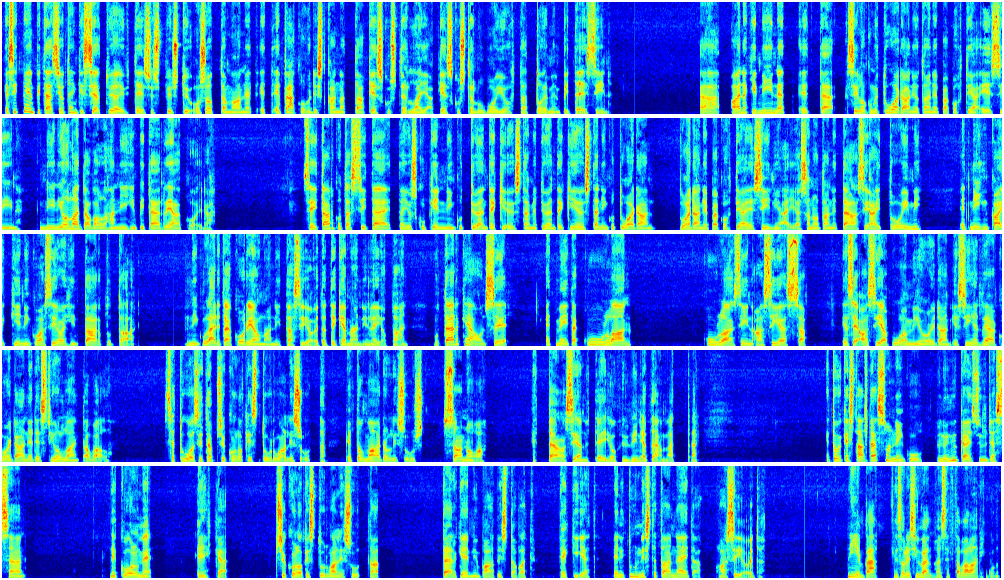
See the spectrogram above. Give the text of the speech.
Ja sitten meidän pitäisi jotenkin siellä työyhteisössä pystyä osoittamaan, että, että epäkohdista kannattaa keskustella ja keskustelu voi johtaa toimenpiteisiin. Ää, ainakin niin, että, että silloin kun me tuodaan jotain epäkohtia esiin, niin jollain tavallahan niihin pitää reagoida. Se ei tarkoita sitä, että jos kukin niin kuin työntekijöistä me työntekijöistä niin kuin tuodaan, tuodaan epäkohtia esiin ja, ja sanotaan, että tämä asia ei toimi – että niihin kaikkiin niin kuin asioihin tartutaan. Niin kuin lähdetään korjaamaan niitä asioita, tekemään niille jotain. Mutta tärkeää on se, että meitä kuullaan, kuullaan siinä asiassa, ja se asia huomioidaan ja siihen reagoidaan edes jollain tavalla. Se tuo sitä psykologista turvallisuutta, että on mahdollisuus sanoa, että tämä asia nyt ei ole hyvin ja tämä mättää. Että oikeastaan tässä on niin kuin lyhykäisyydessään ne kolme ehkä psykologista turvallisuutta tärkeimmin vahvistavat tekijät. Eli tunnistetaan näitä asioita. Niinpä. Ja se olisi hyvä myös, että tavallaan niin kuin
